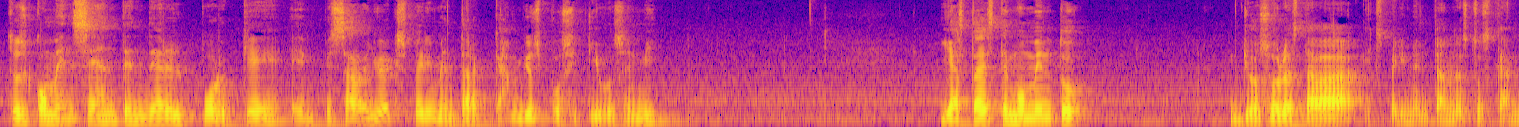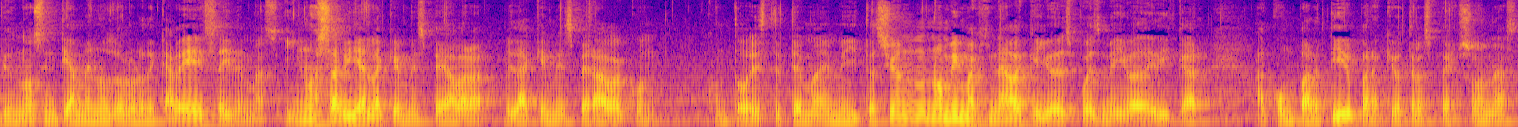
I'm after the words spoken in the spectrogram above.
Entonces comencé a entender el por qué empezaba yo a experimentar cambios positivos en mí. Y hasta este momento yo solo estaba experimentando estos cambios, no sentía menos dolor de cabeza y demás, y no sabía la que me esperaba, la que me esperaba con, con todo este tema de meditación. No me imaginaba que yo después me iba a dedicar a compartir para que otras personas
